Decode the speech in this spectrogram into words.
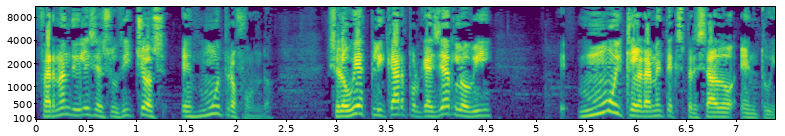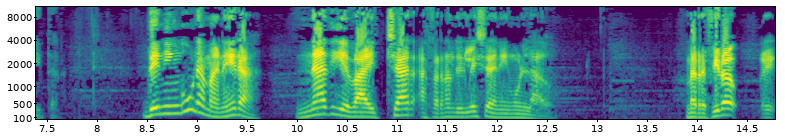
Fernando Iglesias y sus dichos es muy profundo. Se lo voy a explicar porque ayer lo vi eh, muy claramente expresado en Twitter. De ninguna manera nadie va a echar a Fernando Iglesias de ningún lado. Me refiero eh,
